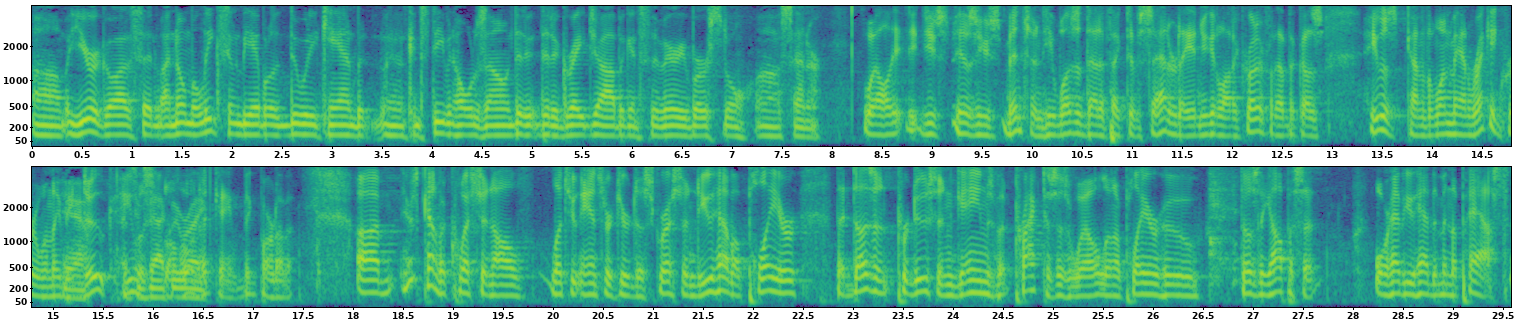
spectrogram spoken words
um, a year ago, I said I know Malik's going to be able to do what he can, but uh, can Steven hold his own? Did a, did a great job against the very versatile uh, center. Well, it, it, you, as you mentioned, he wasn't that effective Saturday, and you get a lot of credit for that because he was kind of the one man wrecking crew when they beat yeah, Duke. He was exactly the whole right. that game, big part of it. Um, here's kind of a question I'll let you answer at your discretion. Do you have a player that doesn't produce in games but practices well, and a player who does the opposite? Or have you had them in the past?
